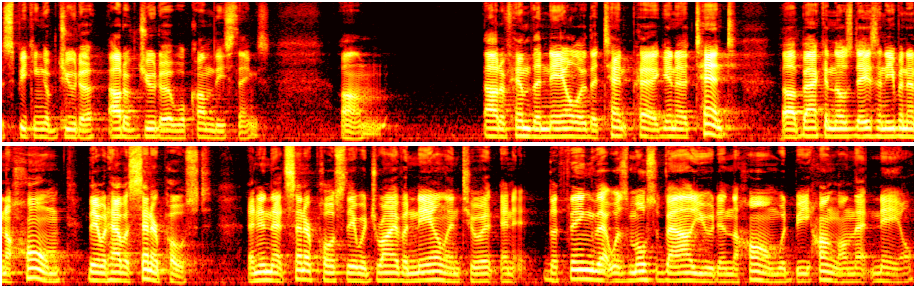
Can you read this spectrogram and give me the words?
speaking of Judah, out of Judah will come these things. Um, out of him, the nail or the tent peg. In a tent, uh, back in those days, and even in a home, they would have a center post. And in that center post, they would drive a nail into it, and the thing that was most valued in the home would be hung on that nail.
